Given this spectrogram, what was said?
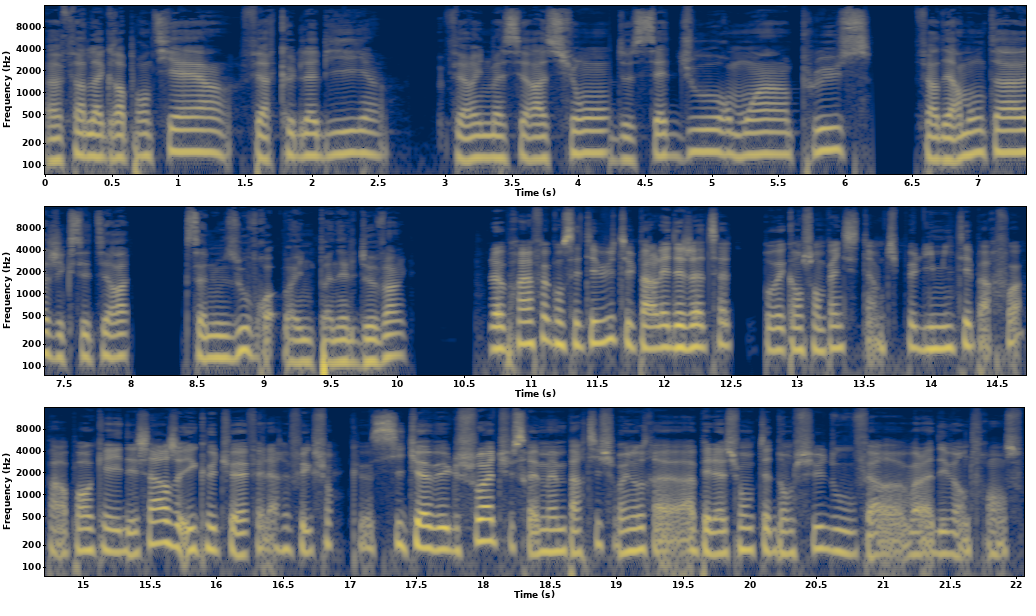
euh, faire de la grappe entière, faire que de la bille, faire une macération de 7 jours, moins, plus, faire des remontages, etc. Ça nous ouvre bah, une panelle de vin la première fois qu'on s'était vu, tu parlais déjà de ça. Trouvais qu'en Champagne, c'était un petit peu limité parfois par rapport au cahier des charges et que tu avais fait la réflexion que si tu avais eu le choix, tu serais même parti sur une autre appellation, peut-être dans le sud ou faire euh, voilà, des vins de France.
